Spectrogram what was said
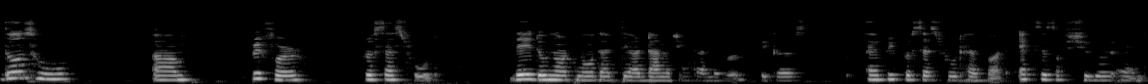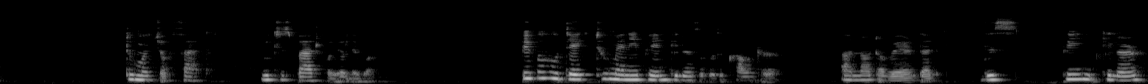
Those who um, prefer processed food they do not know that they are damaging their liver because every processed food has got excess of sugar and too much of fat, which is bad for your liver. People who take too many painkillers over the counter are not aware that this painkiller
